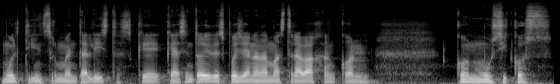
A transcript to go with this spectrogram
multiinstrumentalistas que, que hacen todo y después ya nada más trabajan con, con músicos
